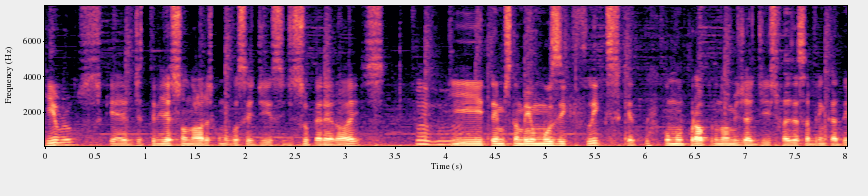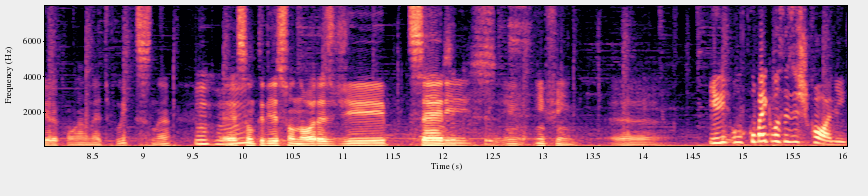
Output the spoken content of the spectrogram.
Heroes, que é de trilhas sonoras, como você disse, de super-heróis. Uhum. E temos também o Musicflix, que é, como o próprio nome já diz, faz essa brincadeira com a Netflix, né? Uhum. É, são trilhas sonoras de séries, enfim. É... E como é que vocês escolhem?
